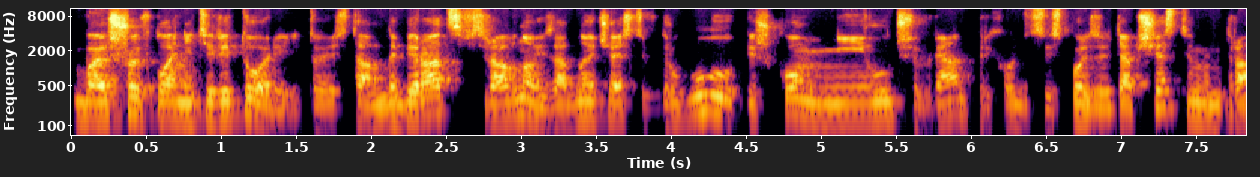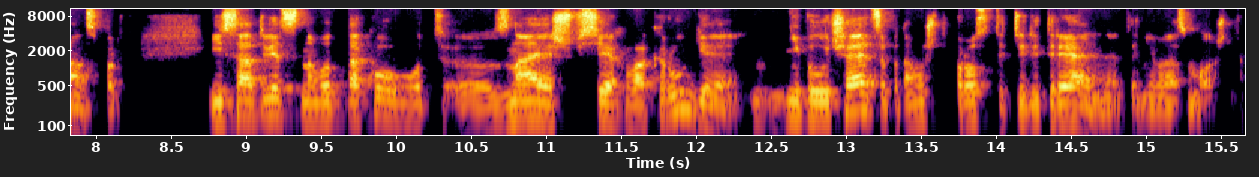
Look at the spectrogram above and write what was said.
большой в плане территории, то есть там добираться все равно из одной части в другую пешком не лучший вариант, приходится использовать общественный транспорт. И, соответственно, вот такого вот э, знаешь всех в округе не получается, потому что просто территориально это невозможно.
